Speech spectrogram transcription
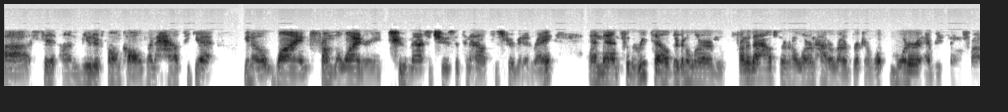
uh, sit on muted phone calls on how to get, you know, wine from the winery to Massachusetts and how it's distributed, right? And then for the retail, they're going to learn front of the house. They're going to learn how to run a brick and mortar, everything from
